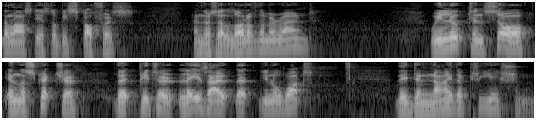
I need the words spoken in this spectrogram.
The last days there'll be scoffers, and there's a lot of them around. We looked and saw in the scripture that Peter lays out that, you know what? They deny the creation.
